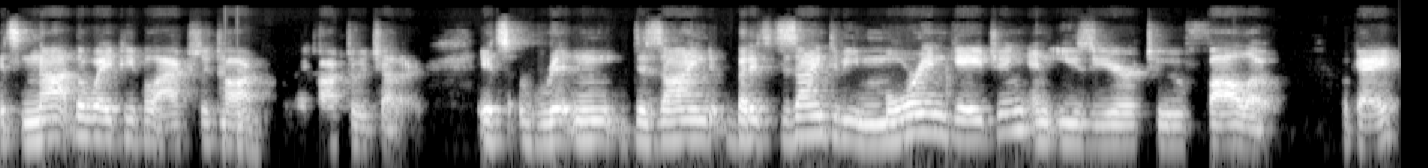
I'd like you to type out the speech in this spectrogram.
It's not the way people actually talk Mhm. when they talk to each other. It's written, designed, but it's designed to be more engaging and easier to follow. Okay,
